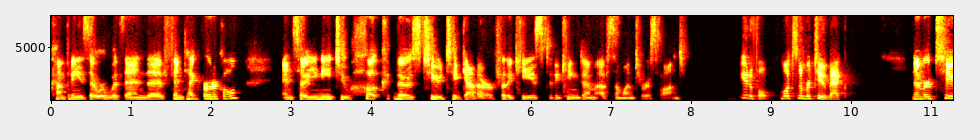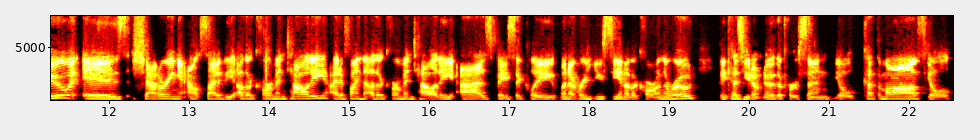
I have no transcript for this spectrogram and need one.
companies that were within the fintech vertical. And so you need to hook those two together for the keys to the kingdom of someone to respond. Beautiful. What's number two, Becc? Number two is shattering outside of the other car mentality. I define the other car mentality as basically whenever you see another car on the road, because you don't know the person, you'll cut them off, you'll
